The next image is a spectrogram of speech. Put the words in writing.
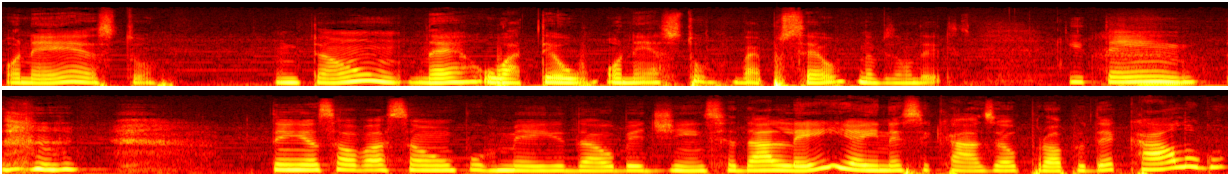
honesto. Então, né, o ateu honesto vai pro céu, na visão deles. E tem tem a salvação por meio da obediência da lei, e aí nesse caso é o próprio decálogo,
